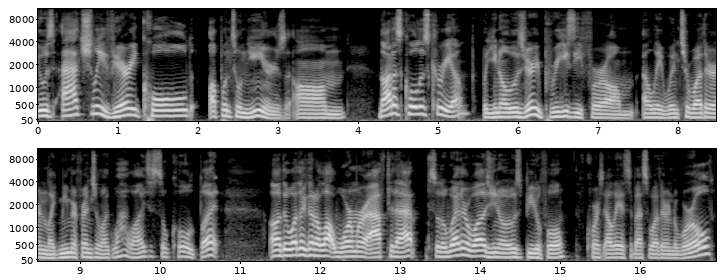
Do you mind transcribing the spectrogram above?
it was actually very cold up until New Year's. Um, not as cold as Korea, but you know, it was very breezy for um LA winter weather. And like me and my friends were like, wow, why is it so cold? But uh, the weather got a lot warmer after that. So the weather was, you know, it was beautiful Of course, LA has the best weather in the world.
